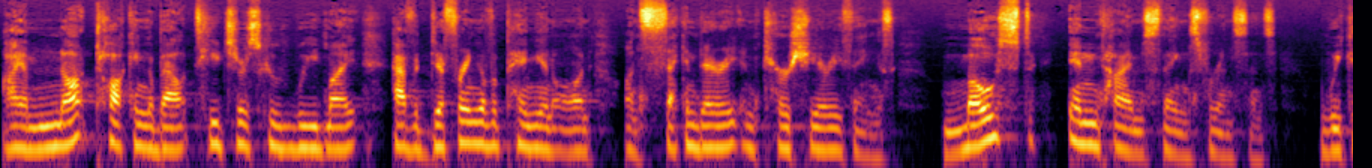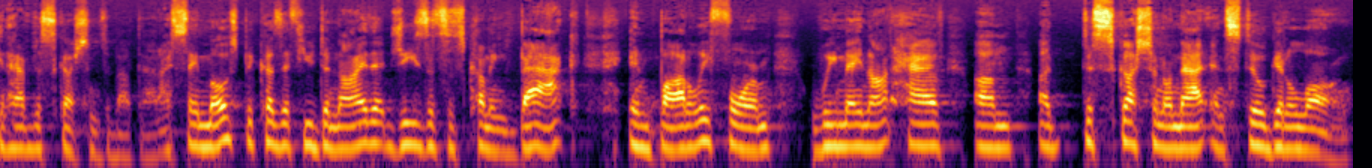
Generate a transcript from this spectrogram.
I am not talking about teachers who we might have a differing of opinion on on secondary and tertiary things. Most end times things, for instance, we can have discussions about that. I say most because if you deny that Jesus is coming back in bodily form, we may not have um, a discussion on that and still get along,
